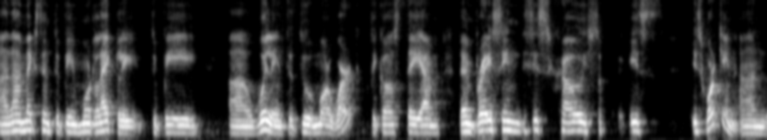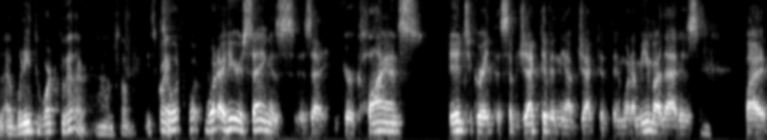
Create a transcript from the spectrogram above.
and that makes them to be more likely to be uh, willing to do more work because they um they're embracing this is how it's, it's, it's working and uh, we need to work together. Um, so it's great. So what, what I hear you saying is is that your clients integrate the subjective and the objective, and what I mean by that is by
